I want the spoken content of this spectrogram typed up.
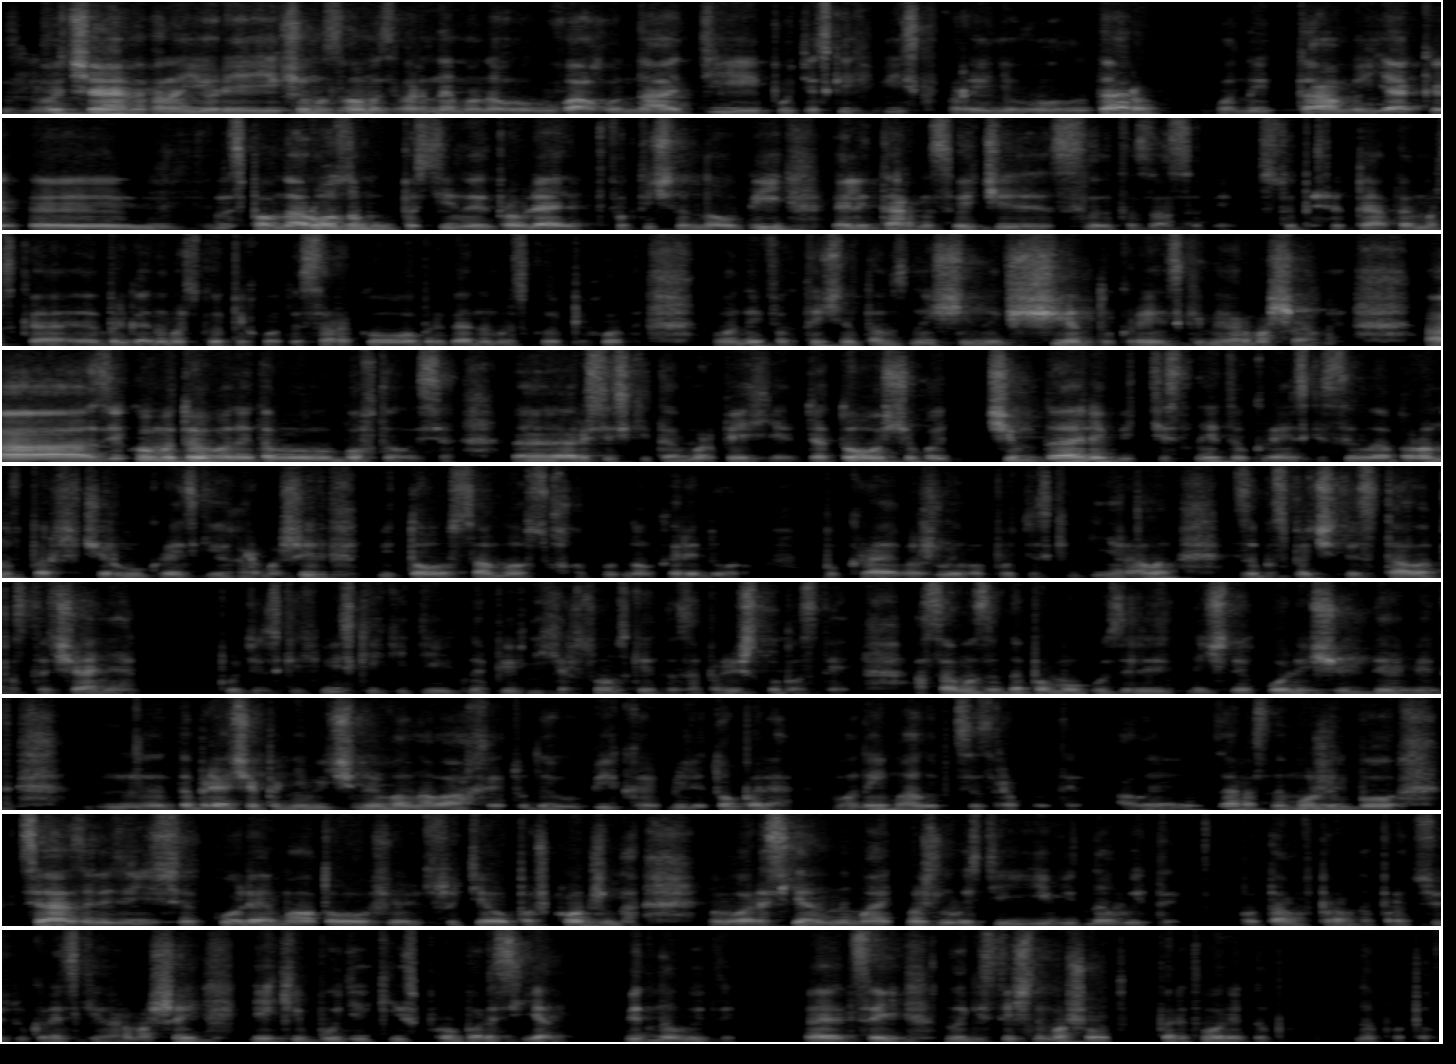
Звичайно, пане Юрій, якщо ми з вами звернемо на увагу на дії путінських військ в районі Вугледару, вони там, як е, несповна розуму, постійно відправляють фактично на обій елітарні свої сили та засоби. 155-та морська е, бригада морської піхоти, 40-та бригада морської піхоти. Вони фактично там знищені вщент українськими гармашами. А з якою метою вони там бовталися? е, російські там морпехи для того, щоб чим далі відтіснити українські сили оборони, в першу чергу українських гармашів від того самого сухопутного коридору. Бо край важливо путінським генералам забезпечити стале постачання путінських військ, які діють на півдні Херсонської та Запорізької областей, а саме за допомогою залізничної колії, що йде від м, Добряча Понівічної Волновахи туди у бік Мелітополя, вони могли б це зробити, але зараз не можуть, бо ця залізнична колія, мало того, що суттєво пошкоджена, росіяни не мають можливості її відновити, бо там вправно працюють українські гармаші, які будь-які спроби росіян відновити цей логістичний маршрут перетворюють. На попіл.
